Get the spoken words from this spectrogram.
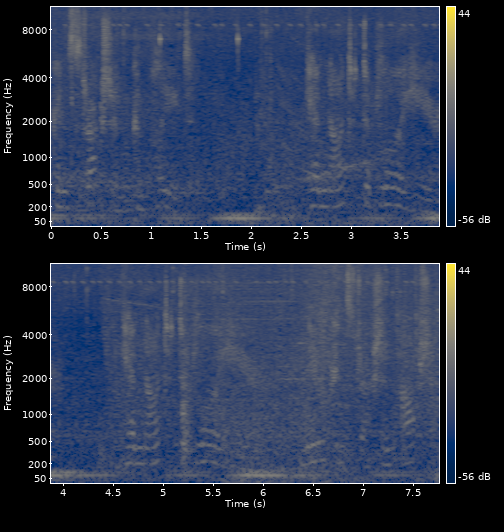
Construction complete. Cannot deploy here. Cannot deploy here. New construction options.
